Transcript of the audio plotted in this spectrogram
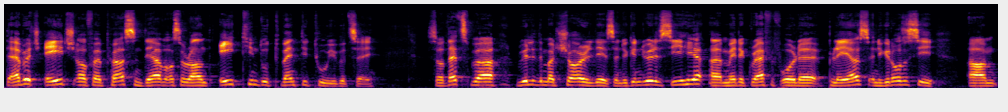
the average age of a person there was around 18 to 22, you could say. So that's where really the majority is. And you can really see here, I made a graph of all the players, and you can also see um,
